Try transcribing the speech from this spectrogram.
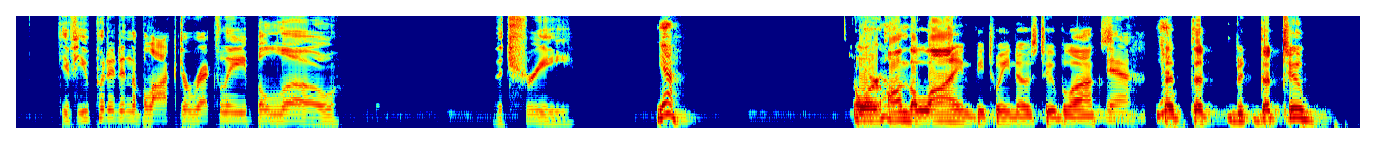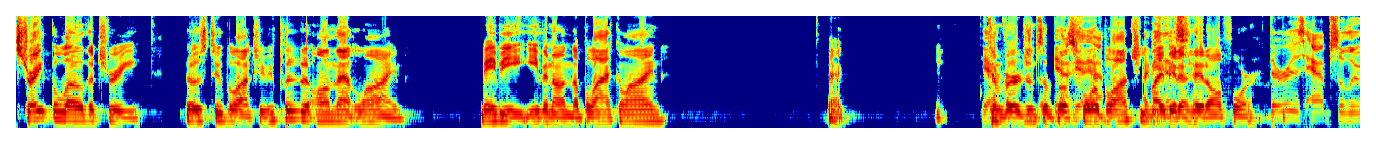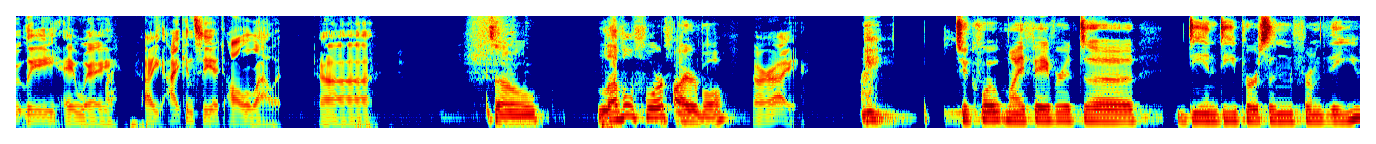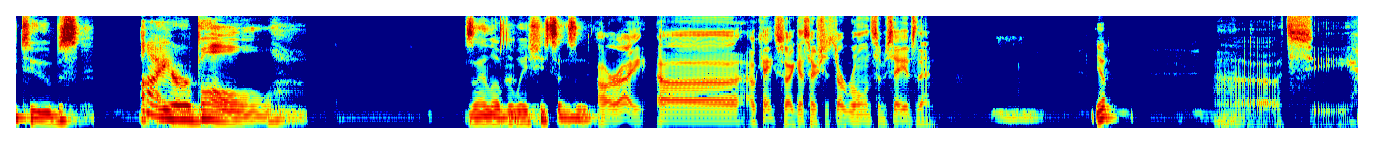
if you put it in the block directly below the tree, yeah, Or on the line between those two blocks. yeah, The, the the two straight below the tree, those two blocks. If you put it on that line, maybe even on the black line, that Yeah. convergence of Yeah, those yeah, four yeah. blocks, you I mean, might be able to hit all four. there is absolutely a way. I, I can see it. I'll allow it. Uh, so level four fireball. all right. to quote my favorite uh, D and D person from the YouTubes, fireball. Because I love the way she says it. All right. Uh, okay. So I guess I should start rolling some saves then. Yep. Uh, let's see.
